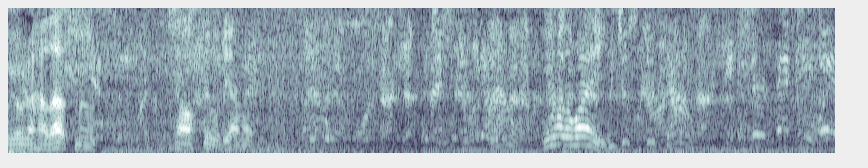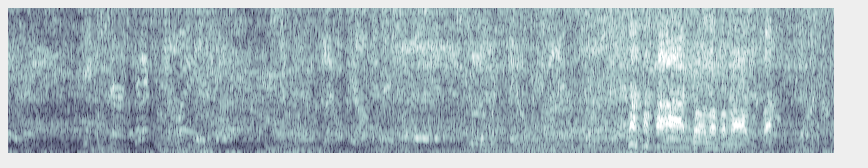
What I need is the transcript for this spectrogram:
We all know how that smells. Can't steal the ammo. Move out of the way. We just stood down. Ah, got another lancer.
